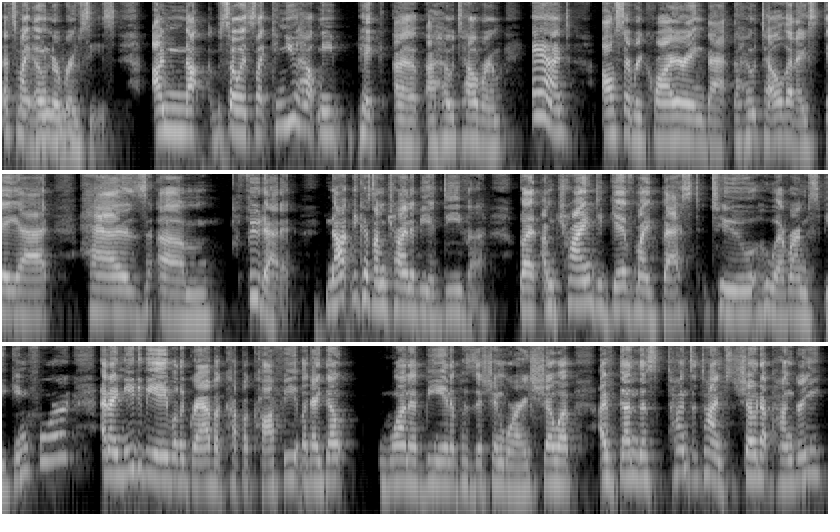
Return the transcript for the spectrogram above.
That's my own mm-hmm. neuroses. I'm not, so it's like, can you help me pick a, a hotel room? And also requiring that the hotel that I stay at has um, food at it not because I'm trying to be a diva, but I'm trying to give my best to whoever I'm speaking for. And I need to be able to grab a cup of coffee. Like, I don't want to be in a position where I show up. I've done this tons of times, showed up hungry,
